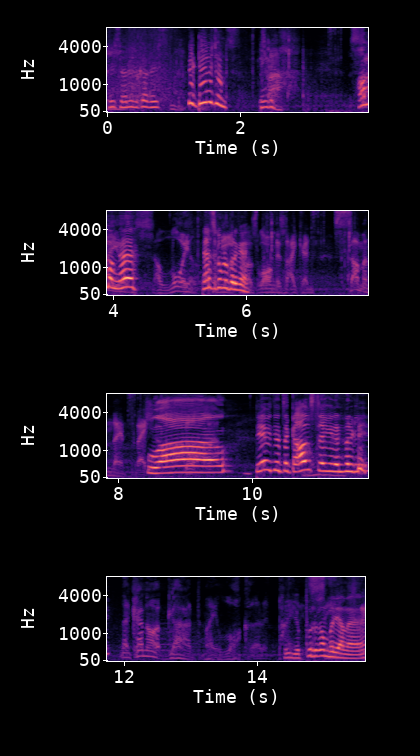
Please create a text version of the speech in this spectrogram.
கைஸ் யாரும் இருக்கா கைஸ் டிவி ஜோன்ஸ். ஆமாங்க. A Telescope-ல பாருங்க. as long as I can summon their flesh. Wow Davy Jones காமிச்சிட்டாங்க நண்பர்களே. They cannot guard my locker எப்படி இருக்கான் பாரியா அவன்?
